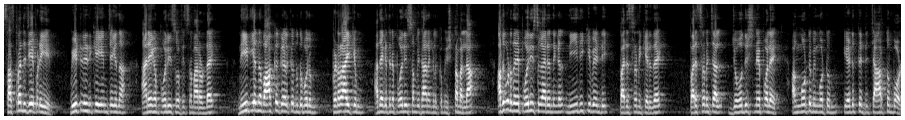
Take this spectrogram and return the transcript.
സസ്പെൻഡ് ചെയ്യപ്പെടുകയും വീട്ടിലിരിക്കുകയും ചെയ്യുന്ന അനേകം പോലീസ് ഓഫീസർമാരുണ്ട്. നീതി എന്ന വാക്ക് കേൾക്കുന്നത് പോലും പിണറായിക്കും അദ്ദേഹത്തിന്റെ പോലീസ് സംവിധാനങ്ങൾക്കും ഇഷ്ടമല്ല. അതുകൊണ്ട് തന്നെ പോലീസുകാരെ നിങ്ങൾ നീതിക്ക് വേണ്ടി പരിശ്രമിക്കരുത്. പരിശ്രമിച്ചാൽ ജ്യോതിഷിനെ പോലെ അങ്ങോട്ടും ഇങ്ങോട്ടും എടുത്തിട്ട് ചാർത്തുമ്പോൾ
